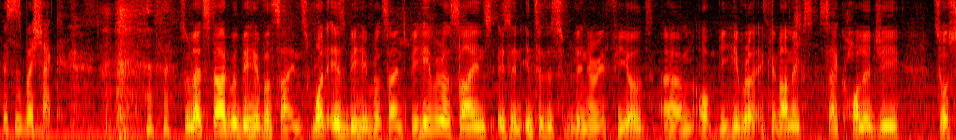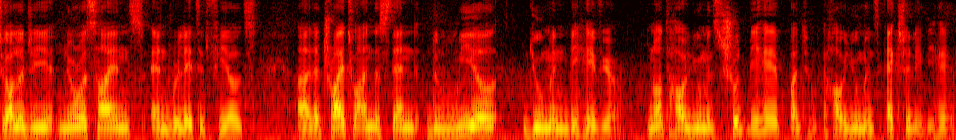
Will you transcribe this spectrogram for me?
this is Bashak. so let's start with behavioral science. What is behavioral science? Behavioral science is an interdisciplinary field um, of behavioral economics, psychology, sociology, neuroscience and related fields uh, that try to understand the real human behavior. Not how humans should behave, but how humans actually behave.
